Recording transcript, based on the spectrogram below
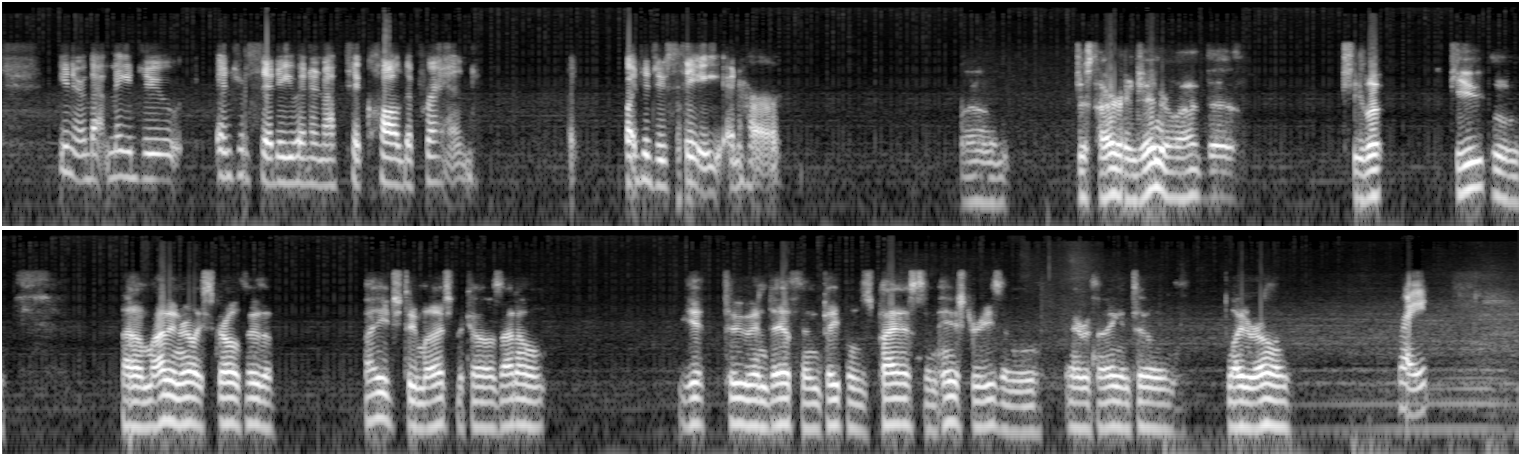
you know, that made you interested even enough to call the friend? What did you see in her? Um, just her in general. I, the, she looked cute, and um, I didn't really scroll through the page too much because I don't get too in depth in people's pasts and histories and everything until later on. Right.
